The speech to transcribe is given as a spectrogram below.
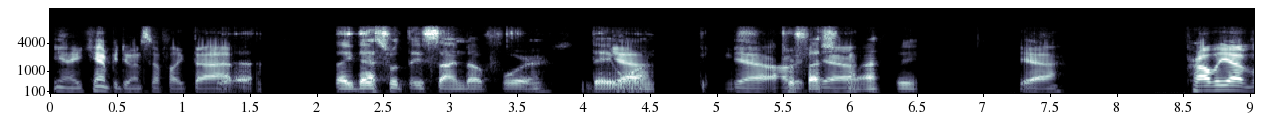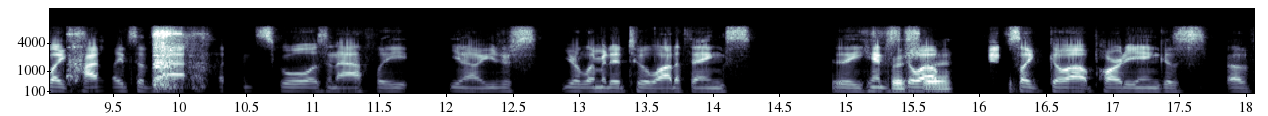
You know, you can't be doing stuff like that. yeah. Like that's what they signed up for. Day Yeah. one. Yeah, Professional athlete. Yeah. Probably have like highlights of that like, in school as an athlete. You know, you just you're limited to a lot of things. You can't just For go sure. out just like go out partying because of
